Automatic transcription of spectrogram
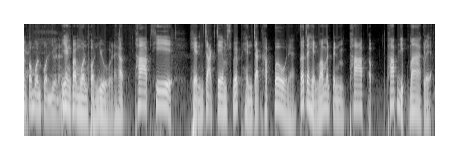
มันประมวลผลอยู่นะยังประมวลผลอยู่นะครับภาพที่เห็นจาก James Webb เห็นจาก Hubble เนี่ยก็จะเห็นว่ามันเป็นภาพแบบภาพดิบมากเลยอะ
